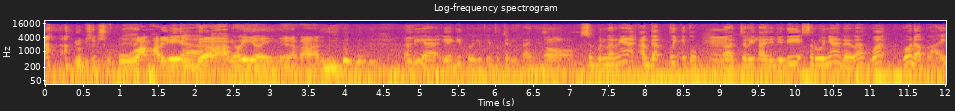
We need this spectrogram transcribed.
Lu bisa disuruh pulang hari ini Iya, juga. Yoi, yoi. Iya kan tapi ya ya gitu itu, itu ceritanya sih. Oh. Sebenarnya agak tweak itu Hmm. uh, ceritanya. Jadi serunya adalah gue gue udah apply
